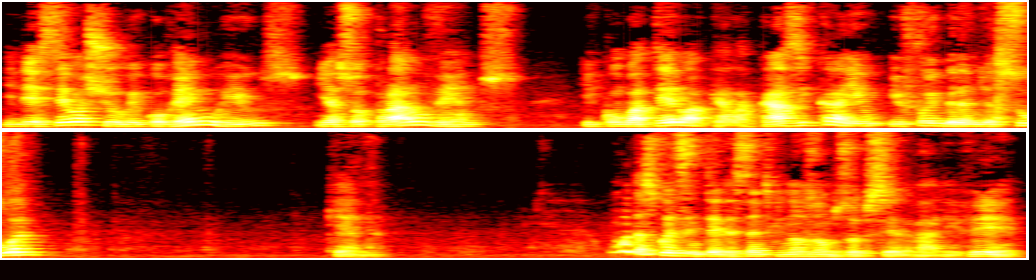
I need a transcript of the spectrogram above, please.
E desceu a chuva, e correram rios, e assopraram ventos, e combateram aquela casa, e caiu, e foi grande a sua queda. Uma das coisas interessantes que nós vamos observar e ver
